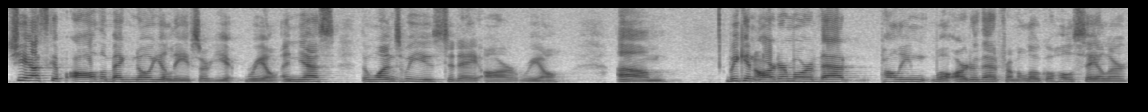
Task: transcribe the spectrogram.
She asked if all the magnolia leaves are real, and yes, the ones we use today are real. Um, we can order more of that. Pauline will order that from a local wholesaler,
